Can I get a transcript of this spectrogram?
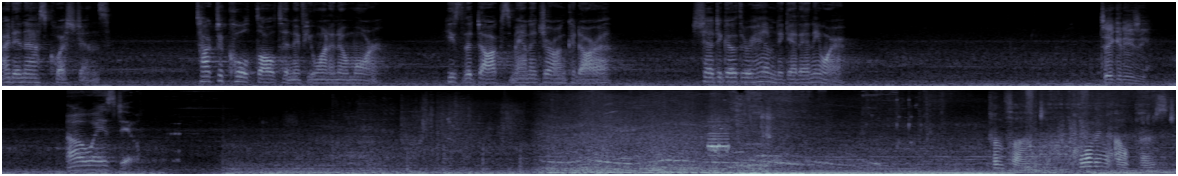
I didn't ask questions. Talk to Colt Dalton if you want to know more. He's the docks manager on Kadara. She had to go through him to get anywhere. Take it easy. Always do. Confirmed. Calling outpost.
